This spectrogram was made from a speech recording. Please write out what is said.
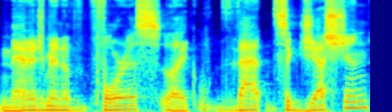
management of forests, like that suggestion.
